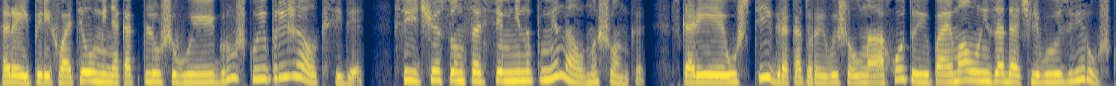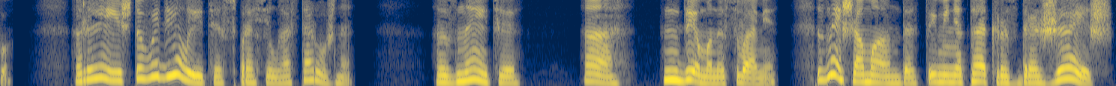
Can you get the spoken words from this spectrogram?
Рэй перехватил меня как плюшевую игрушку и прижал к себе. Сейчас он совсем не напоминал мышонка. Скорее уж тигра, который вышел на охоту и поймал незадачливую зверушку. «Рэй, что вы делаете?» — спросила осторожно. «Знаете...» «А, демоны с вами. Знаешь, Аманда, ты меня так раздражаешь».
